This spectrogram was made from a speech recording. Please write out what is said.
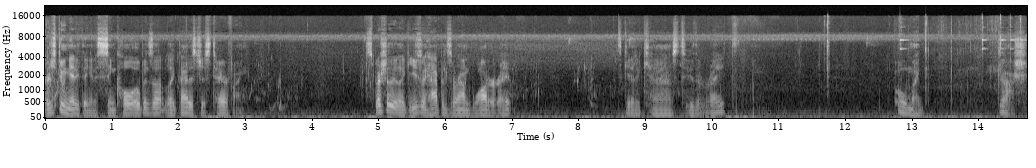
or just doing anything and a sinkhole opens up. Like that is just terrifying. Especially like usually happens around water, right? Let's get a cast to the right. Oh my gosh.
